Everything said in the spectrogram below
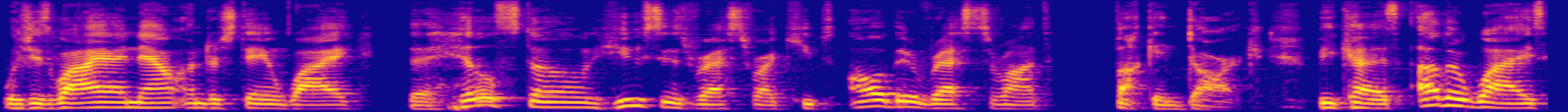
which is why I now understand why the Hillstone Houston's restaurant keeps all their restaurants fucking dark because otherwise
